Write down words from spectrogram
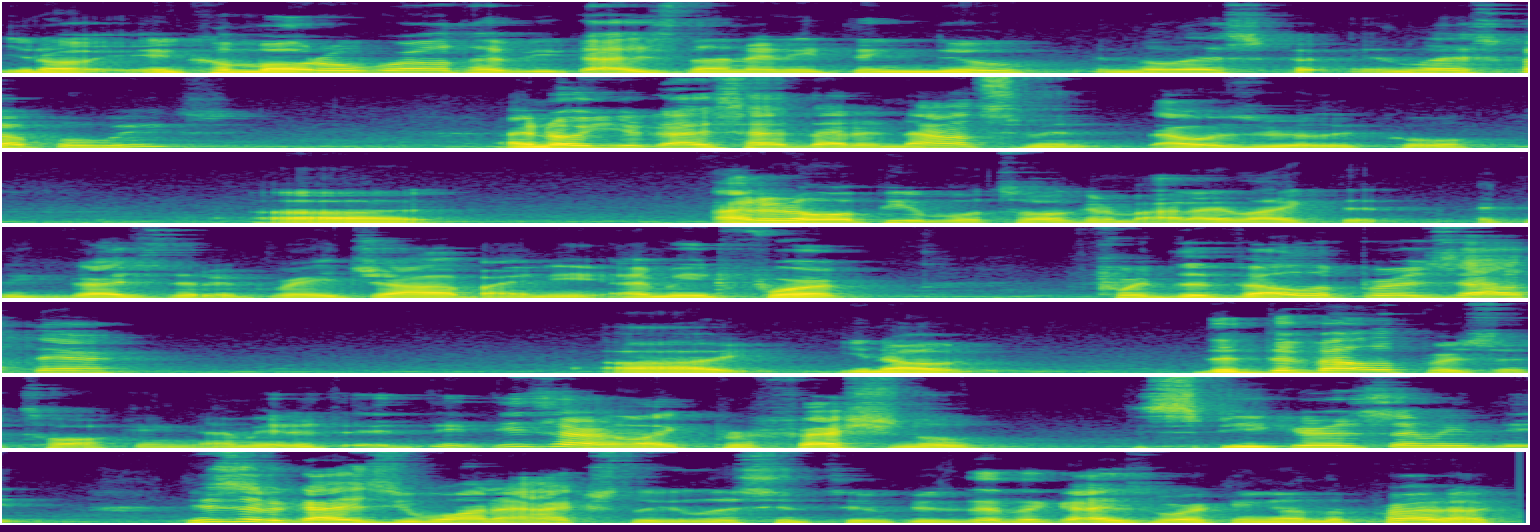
you know, in Komodo world, have you guys done anything new in the last in the last couple of weeks? I know you guys had that announcement. That was really cool. Uh, I don't know what people were talking about. I liked it. I think you guys did a great job. I need. I mean, for for developers out there, uh, you know, the developers are talking. I mean, it, it, these aren't like professional speakers. I mean, these are the guys you want to actually listen to because they're the guys working on the product.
